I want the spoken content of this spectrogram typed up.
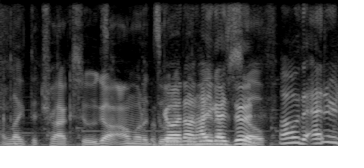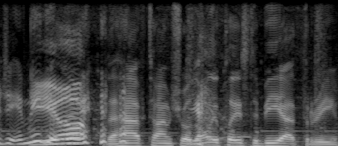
I like the tracksuit. We got Omar What's going on? How you guys himself. doing? Oh, the energy immediately. The halftime show, the only place to be at three.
